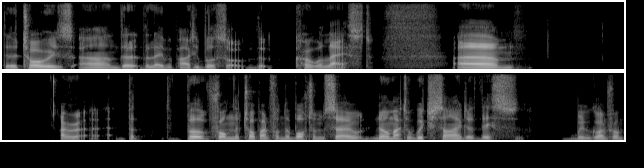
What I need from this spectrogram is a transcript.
the Tories and the the Labour Party both sort of coalesced. Um, but but from the top and from the bottom. So no matter which side of this we were going from,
